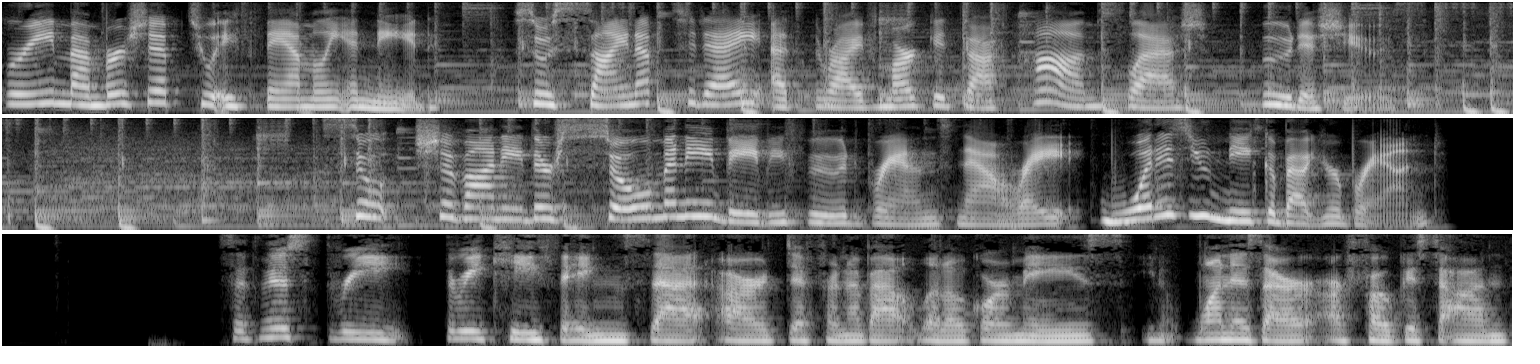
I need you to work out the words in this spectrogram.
free membership to a family in need. So sign up today at thrivemarket.com slash food issues. So Shivani, there's so many baby food brands now, right? What is unique about your brand? So there's three three key things that are different about Little Gourmets. You know, one is our our focus on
